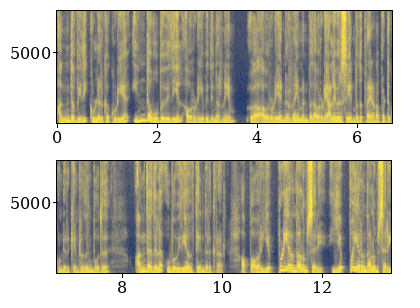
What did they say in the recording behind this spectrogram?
அந்த விதிக்குள் இருக்கக்கூடிய இந்த உபவிதியில் அவருடைய விதி நிர்ணயம் அவருடைய நிர்ணயம் என்பது அவருடைய அலைவரிசை என்பது பிரயாணப்பட்டு கொண்டிருக்கின்றதுங்கும் போது அந்த இதில் உபவிதியை அவர் தேர்ந்தெடுக்கிறார். அப்போ அவர் எப்படி இறந்தாலும் சரி எப்போ இறந்தாலும் சரி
